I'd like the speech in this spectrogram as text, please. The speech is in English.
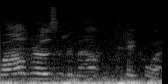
Wild Rose of the Mountain, take one.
